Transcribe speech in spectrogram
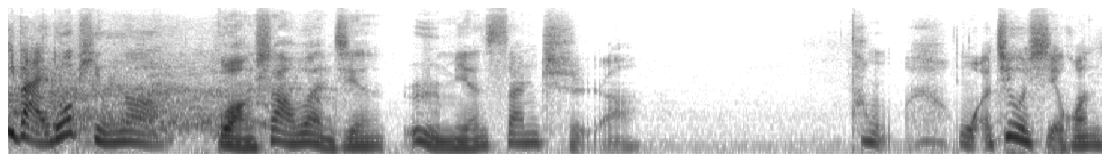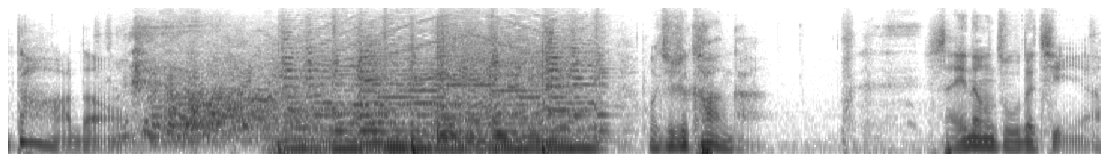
一百多平啊。广厦万间，日眠三尺啊。他我就喜欢大的，我就是看看，谁能租得起呀？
